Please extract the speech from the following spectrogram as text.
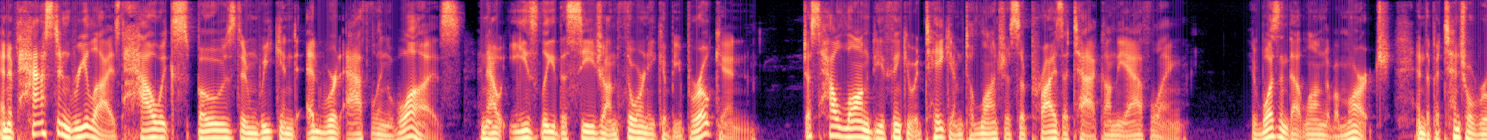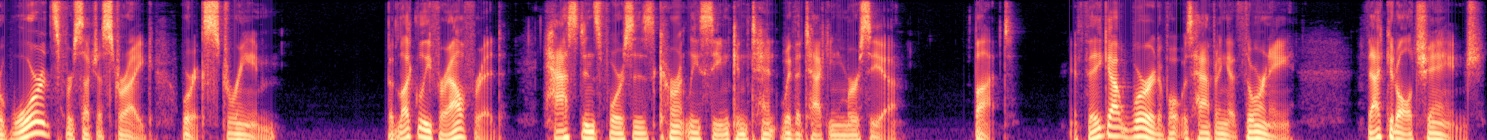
And if Haston realized how exposed and weakened Edward Atheling was, and how easily the siege on Thorney could be broken, just how long do you think it would take him to launch a surprise attack on the Atheling? It wasn't that long of a march, and the potential rewards for such a strike were extreme. But luckily for Alfred, Haston's forces currently seem content with attacking Mercia. But if they got word of what was happening at Thorney, that could all change,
